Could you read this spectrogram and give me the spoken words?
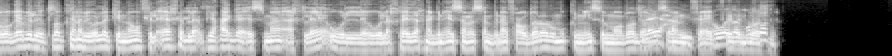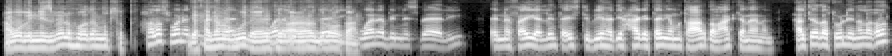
هو جاب الإطلاق هنا بيقول لك إن هو في الآخر لأ في حاجة اسمها أخلاق وال- والأخلاق دي إحنا بنقيسها مثلا بنفع وضرر وممكن نقيس الموضوع ده لا يا مثلا حبيبي في هو المطلق؟ البشر هو بالنسبة له هو ده المطلق. خلاص وأنا دي حاجة بالنسبة موجودة لي على لي الواقع. وأنا بالنسبة لي النفعية اللي أنت قست بيها دي حاجة تانية متعارضة معاك تماما. هل تقدر تقول لي إن أنا غلط؟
